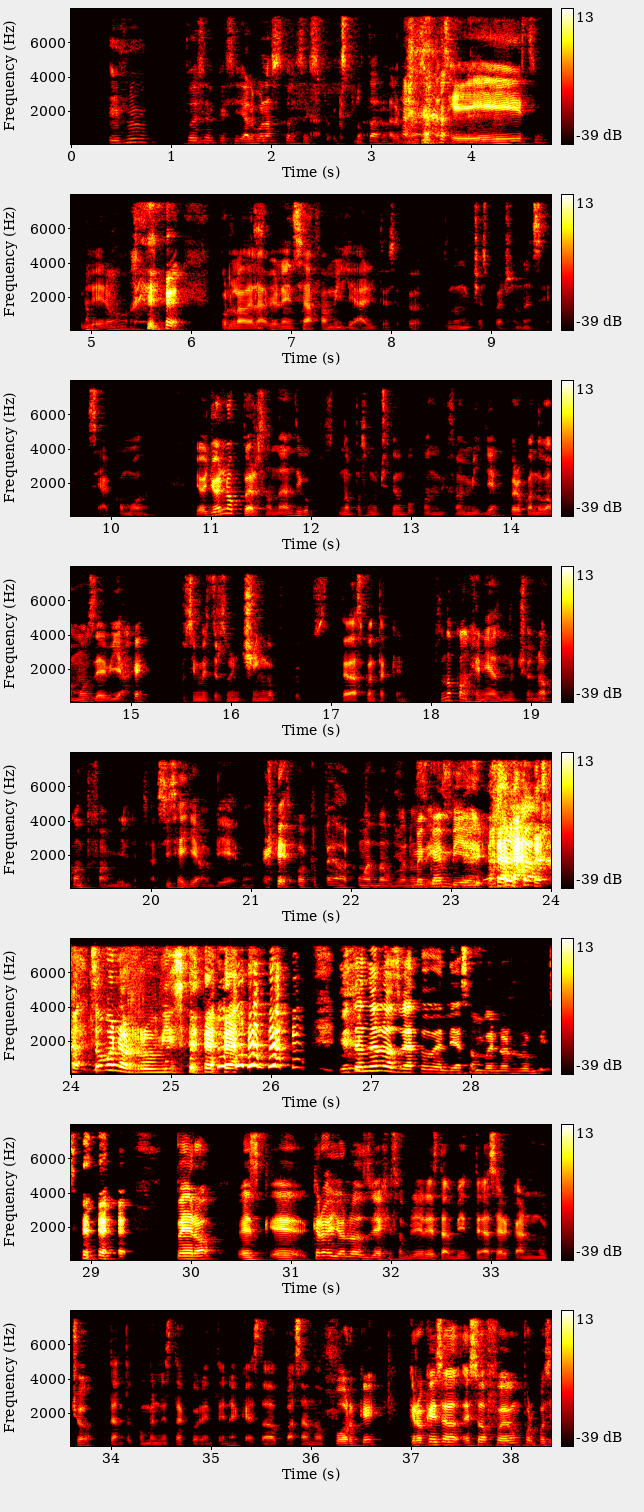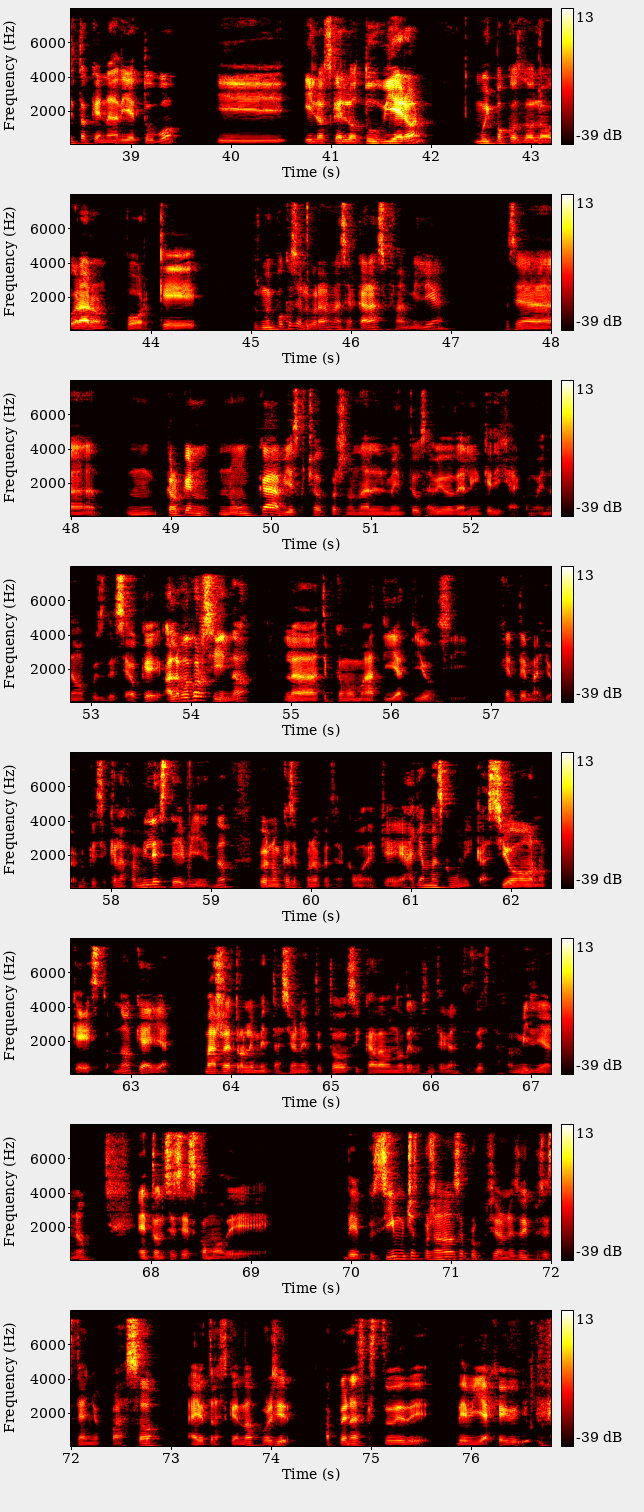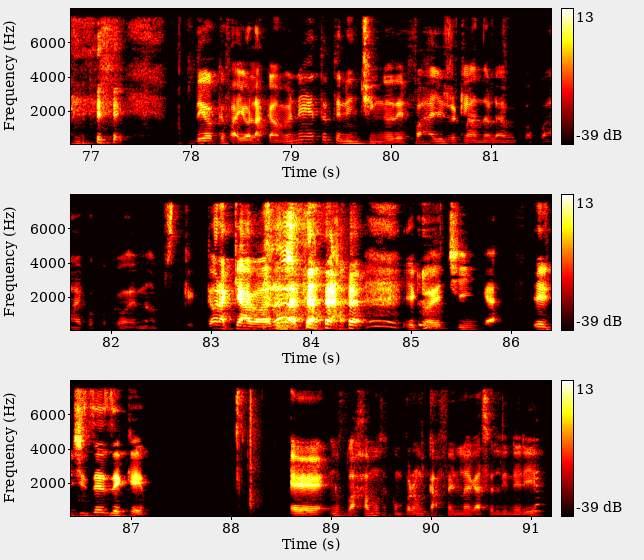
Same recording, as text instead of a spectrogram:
Puede ser que sí, algunas otras explotaron. Algunas otras, sí, su culero. por lo de la violencia familiar y todo ese pedo, que pues no muchas personas se, se acomodan. Yo, yo en lo personal, digo, pues no paso mucho tiempo con mi familia, pero cuando vamos de viaje, pues sí me estreso un chingo, porque pues te das cuenta que pues, no congenias mucho, ¿no? Con tu familia, o sea, sí se llevan bien, ¿no? ¿Qué pedo? ¿Cómo andamos? Buenos me caen bien. son buenos roomies. Mientras no los vea todo el día, son buenos roomies. Pero es que creo yo los viajes familiares también te acercan mucho, tanto como en esta cuarentena que ha estado pasando, porque creo que eso, eso fue un propósito que nadie tuvo y, y los que lo tuvieron, muy pocos lo lograron, porque pues muy pocos se lograron acercar a su familia. O sea, mm, creo que nunca había escuchado personalmente o sabido de alguien que dijera como, no, pues deseo que, a lo mejor sí, ¿no? La típica mamá, tía, tíos y gente mayor, ¿no? Que dice que la familia esté bien, ¿no? Pero nunca se pone a pensar como de que haya más comunicación o que esto, ¿no? Que haya más retroalimentación entre todos y cada uno de los integrantes de esta familia, ¿no? Entonces es como de, de pues sí, muchas personas no se propusieron eso y pues este año pasó, hay otras que no, por decir, apenas que estuve de, de viaje, digo que falló la camioneta, tenía un chingo de fallos reclamándole a mi papá, y papá como de, no, pues, ¿qué, ¿ahora qué hago, no? y como de chinga. El chiste es de que eh, nos bajamos a comprar un café en la gasolinería.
